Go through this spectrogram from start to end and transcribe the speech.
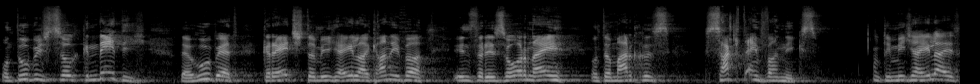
und du bist so gnädig. Der Hubert grätscht der Michaela Kanifer ins Ressort rein und der Markus sagt einfach nichts. Und die Michaela ist,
